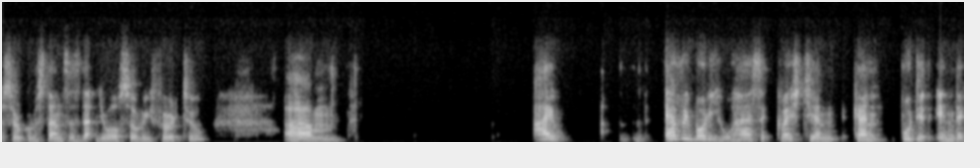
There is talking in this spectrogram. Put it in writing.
circumstances that you also referred to. Um, I everybody who has a question can put it in the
